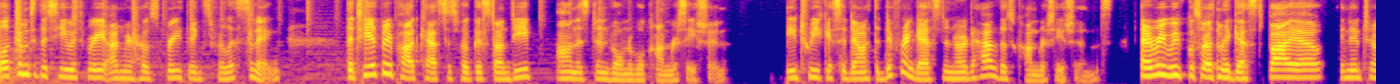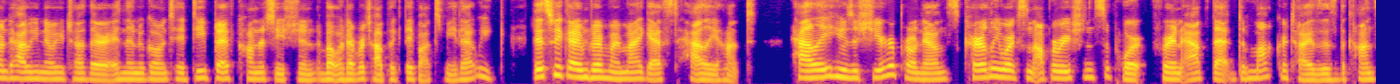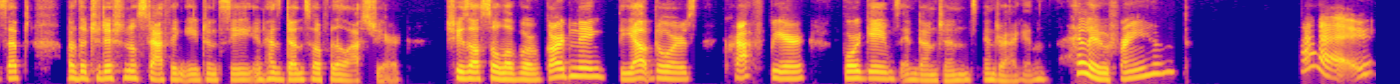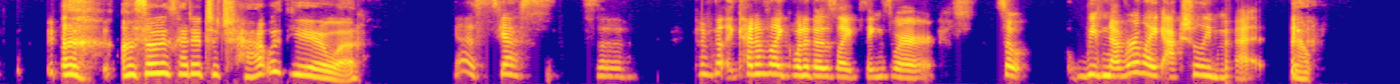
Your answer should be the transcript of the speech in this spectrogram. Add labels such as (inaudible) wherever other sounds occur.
Welcome to the Tea with Bri. I'm your host, Bri. Thanks for listening. The Tea with Bri podcast is focused on deep, honest, and vulnerable conversation. Each week, I sit down with a different guest in order to have those conversations. Every week, we'll start with my guest bio, an intro into how we know each other, and then we'll go into a deep dive conversation about whatever topic they brought to me that week. This week, I am joined by my guest, Hallie Hunt. Hallie, who uses she, her pronouns, currently works in operations support for an app that democratizes the concept of the traditional staffing agency and has done so for the last year. She is also a lover of gardening, the outdoors, craft beer, board games, and Dungeons and Dragons. Hello, friend. Hi. Ugh, I'm so (laughs) excited to chat with you. Yes, yes. It's a, kind of kind of like one of those like things where so we've never like actually met. No,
